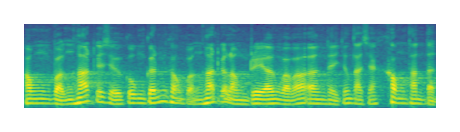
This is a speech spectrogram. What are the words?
không vận hết cái sự cung kính, không vận hết cái lòng tri ân và báo ơn thì chúng ta sẽ không thanh tịnh.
